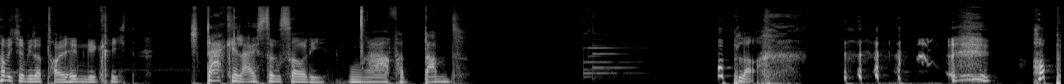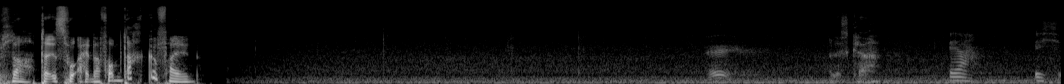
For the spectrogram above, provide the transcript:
Das habe ich ja wieder toll hingekriegt. Starke Leistung, Saudi. Ah, verdammt. Hoppla. Hoppla, da ist wohl einer vom Dach gefallen. Hey, alles klar? Ja, ich.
